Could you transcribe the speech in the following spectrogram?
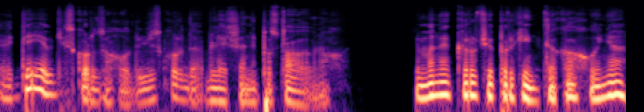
Де я в Discord заходжу? Discord, блядь, ще не поставив нахуй. І мене, коротше, прикинь, така хуйня.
